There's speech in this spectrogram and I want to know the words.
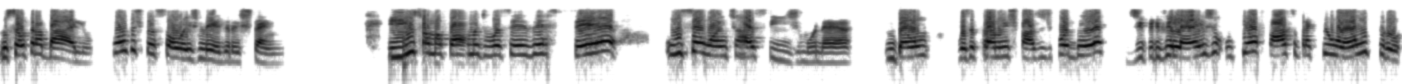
No seu trabalho, quantas pessoas negras tem? E isso é uma forma de você exercer o seu antirracismo, né? Então, você está num espaço de poder, de privilégio. O que eu faço para que o outro,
